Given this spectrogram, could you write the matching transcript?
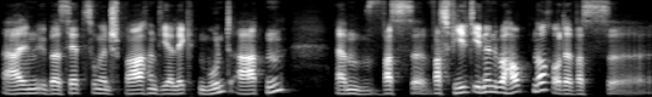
allen Übersetzungen, Sprachen, Dialekten, Mundarten. Ähm, was, äh, was fehlt Ihnen überhaupt noch? Oder was, äh,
